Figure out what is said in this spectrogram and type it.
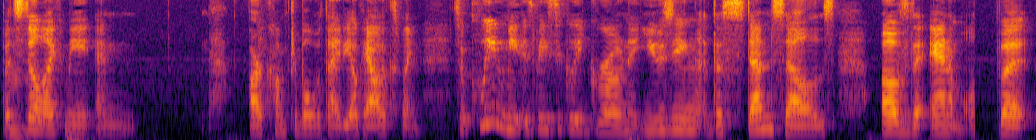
but still like meat and are comfortable with the idea. Okay, I'll explain. So, clean meat is basically grown using the stem cells of the animal. But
